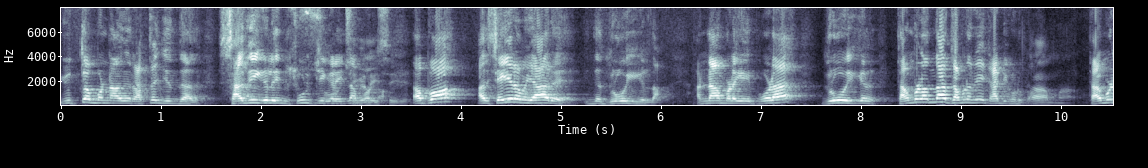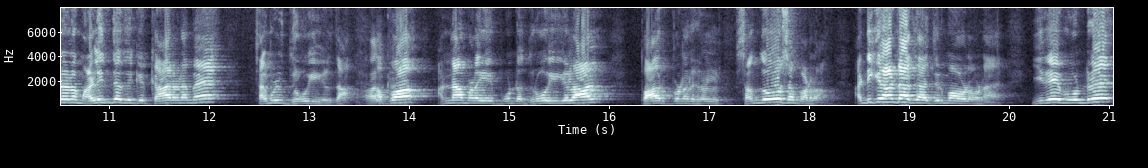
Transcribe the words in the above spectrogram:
யுத்தம் பண்ணாது ரத்தம் சிந்தாது. சதிகளின் சூழ்ச்சிகளை தான். அப்போ அது செய்கிறவன் யாரு? இந்த துரோகிகள் தான். அண்ணாமலையை போல துரோகிகள் தமிழன் தான் தமிழனையே காட்டி ஆமா. தமிழனம் அழிந்ததுக்கு காரணமே தமிழ் துரோகிகள் தான் அப்போ அண்ணாமலையை போன்ற துரோகிகளால் பார்ப்பனர்கள் சந்தோஷப்படுறான் அடிக்கிறான்டா த- திருமாவளவனை. இதே போன்று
